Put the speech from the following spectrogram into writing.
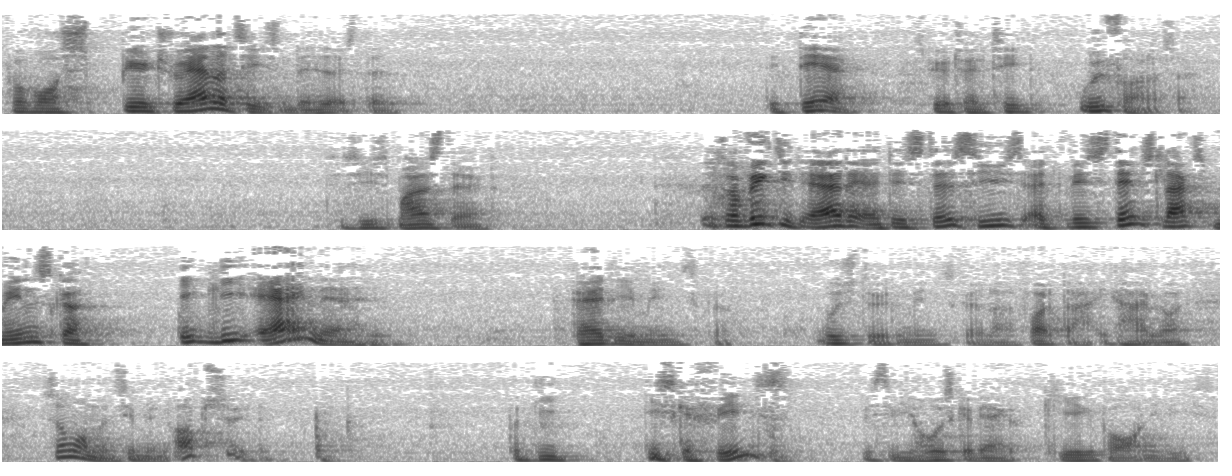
for vores spirituality, som det hedder i stedet. Det er der, spiritualitet udfolder sig. Det siges meget stærkt. Så vigtigt er det, at det sted siges, at hvis den slags mennesker ikke lige er i nærhed, fattige mennesker, udstødte mennesker, eller folk, der ikke har det godt, så må man simpelthen opsøge dem. Fordi de skal findes, hvis vi overhovedet skal være kirke på ordentlig vis.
